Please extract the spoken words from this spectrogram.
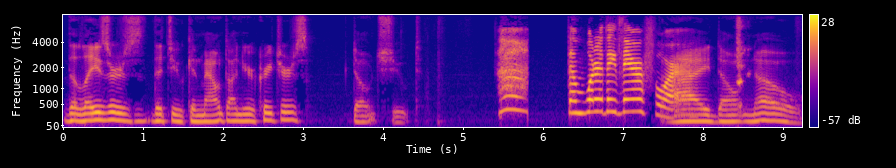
the lasers that you can mount on your creatures don't shoot. Then what are they there for? I don't know.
